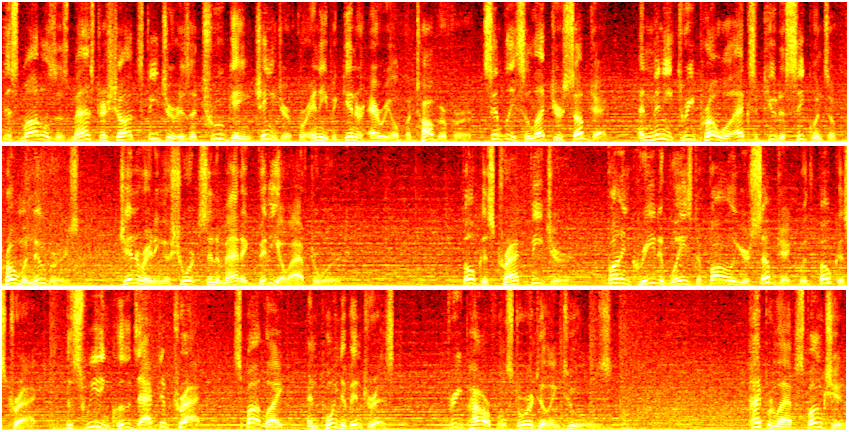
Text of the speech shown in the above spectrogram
This model's Master Shots feature is a true game changer for any beginner aerial photographer. Simply select your subject, and Mini 3 Pro will execute a sequence of pro maneuvers, generating a short cinematic video afterward. Focus Track feature. Find creative ways to follow your subject with Focus Track. The suite includes Active Track, Spotlight, and Point of Interest, three powerful storytelling tools. Hyperlapse function.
